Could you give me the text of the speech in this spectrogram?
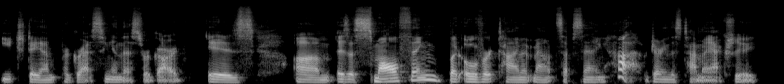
each day I'm progressing in this regard." Is um, is a small thing, but over time it mounts up, saying, "Huh, during this time I actually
